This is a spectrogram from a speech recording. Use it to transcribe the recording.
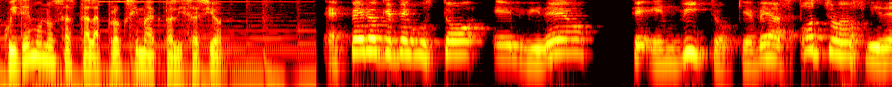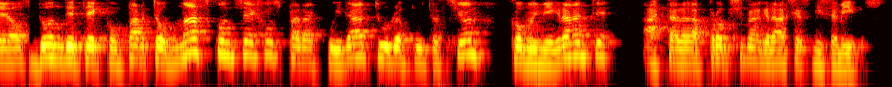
Cuidémonos hasta la próxima actualización. Espero que te gustó el video. Te invito que veas otros videos donde te comparto más consejos para cuidar tu reputación como inmigrante. Hasta la próxima. Gracias, mis amigos.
